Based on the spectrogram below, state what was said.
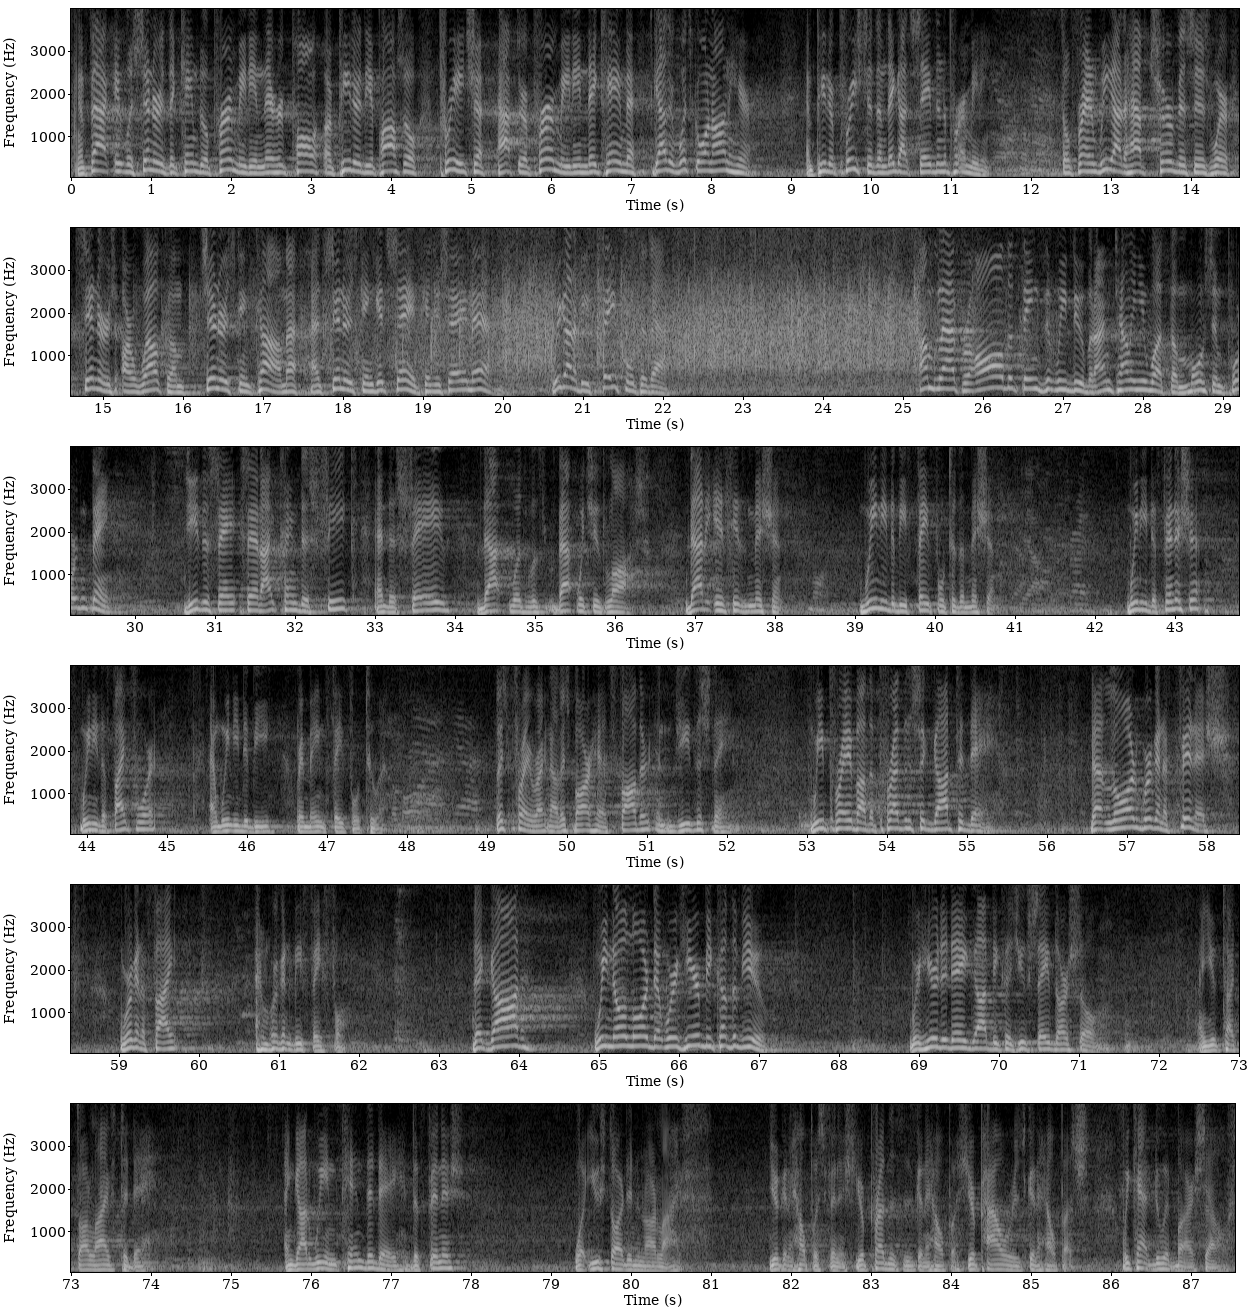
In fact, it was sinners that came to a prayer meeting. They heard Paul or Peter the apostle preach uh, after a prayer meeting. They came and gathered, what's going on here? And Peter preached to them. They got saved in the prayer meeting. So, friend, we got to have services where sinners are welcome, sinners can come, uh, and sinners can get saved. Can you say amen? We got to be faithful to that. I'm glad for all the things that we do, but I'm telling you what, the most important thing Jesus say, said, I came to seek and to save that, was, was, that which is lost. That is his mission. We need to be faithful to the mission. We need to finish it. We need to fight for it. and we need to be remain faithful to it. Let's pray right now. Let's bow our heads. Father, in Jesus' name, we pray by the presence of God today that, Lord, we're going to finish, we're going to fight, and we're going to be faithful. That, God, we know, Lord, that we're here because of you. We're here today, God, because you've saved our soul and you've touched our lives today. And God, we intend today to finish what you started in our lives. You're going to help us finish. Your presence is going to help us. Your power is going to help us. We can't do it by ourselves.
